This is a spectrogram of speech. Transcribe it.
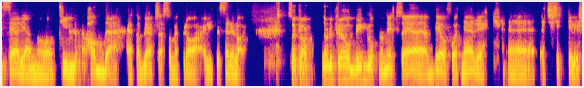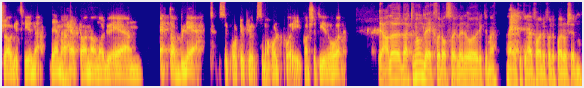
serien, og TIL hadde etablert seg som et bra eliteserielag. Så klart, Når du prøver å bygge opp noe nytt, så er det å få et nedrykk eh, et skikkelig slag i trynet. Det er noe helt annet når du er en etablert supporterklubb som har holdt på i kanskje 20 år. Ja, det, det er ikke noen lek for oss heller å rykke ned. Det fikk jeg erfare for et par år siden.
